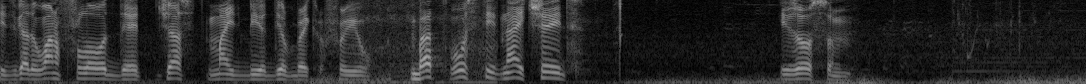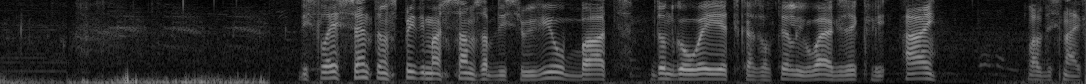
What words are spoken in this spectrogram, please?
It's got one flaw that just might be a deal breaker for you. But Vosteed Nightshade is awesome. This last sentence pretty much sums up this review, but don't go away yet because I'll tell you why exactly I love this knife.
